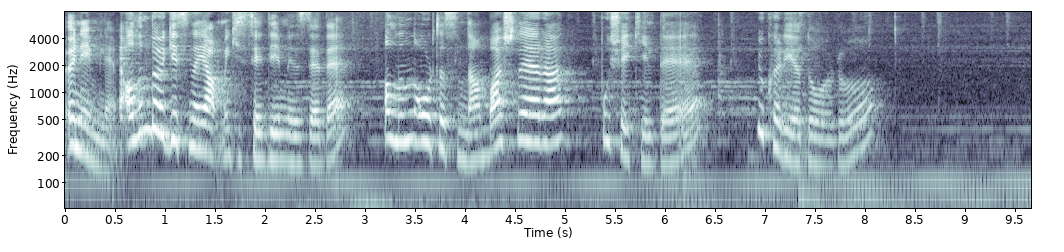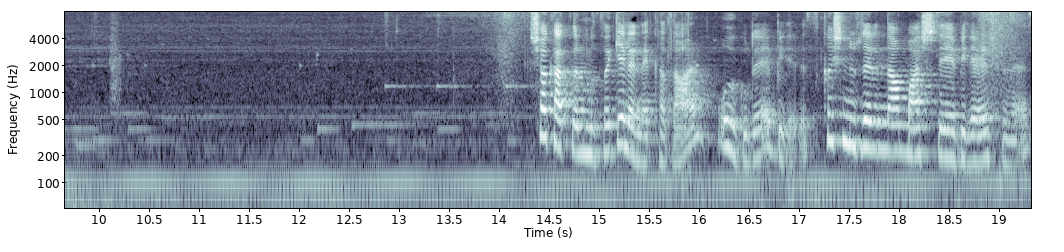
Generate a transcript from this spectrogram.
önemli. Alın bölgesine yapmak istediğimizde de alının ortasından başlayarak bu şekilde yukarıya doğru şakaklarımıza gelene kadar uygulayabiliriz. Kaşın üzerinden başlayabilirsiniz.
